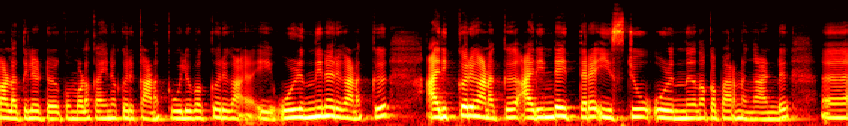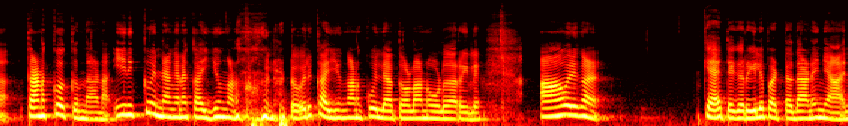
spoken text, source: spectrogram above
വെള്ളത്തിലിട്ട് വെക്കുമ്പോഴൊക്കെ അതിനൊക്കെ ഒരു കണക്ക് ഉലുവക്ക് ഒരു ഈ ഉഴുന്നിനൊരു കണക്ക് അരിക്കൊരു കണക്ക് അരിന്റെ ഇത്ര ഈസ്റ്റു ഉഴുന്ന് എന്നൊക്കെ പറഞ്ഞുങ്ങാണ്ട് കണക്ക് വെക്കുന്നതാണ്. എനിക്ക് പിന്നെ അങ്ങനെ കയ്യും കണക്കൊന്നുമില്ല കേട്ടോ ഒരു കയ്യും ഇല്ലാത്തോളാണ് ഓൾ അറിയില്ലേ ആ ഒരു കാറ്റഗറിയിൽ പെട്ടതാണ് ഞാൻ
